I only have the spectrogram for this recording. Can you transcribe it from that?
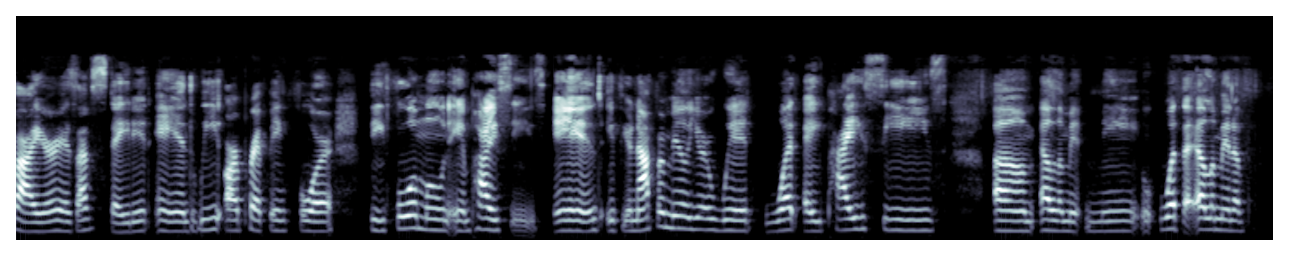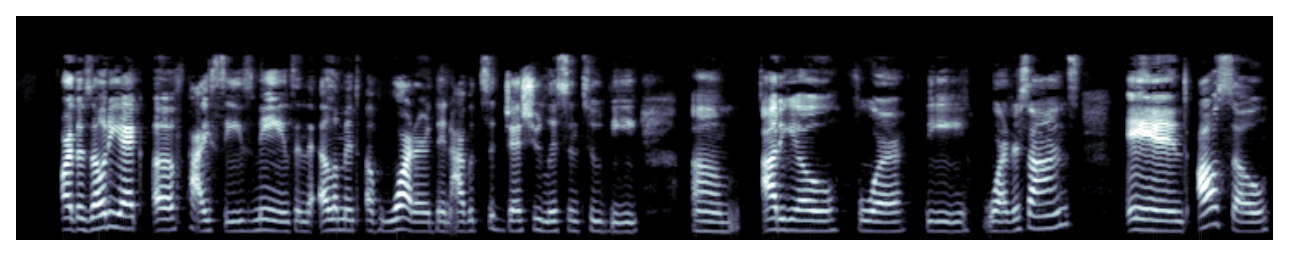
fire, as I've stated, and we are prepping for the full moon in Pisces. And if you're not familiar with what a Pisces um, element mean, what the element of or the zodiac of Pisces means and the element of water, then I would suggest you listen to the um, audio for the water signs. And also,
